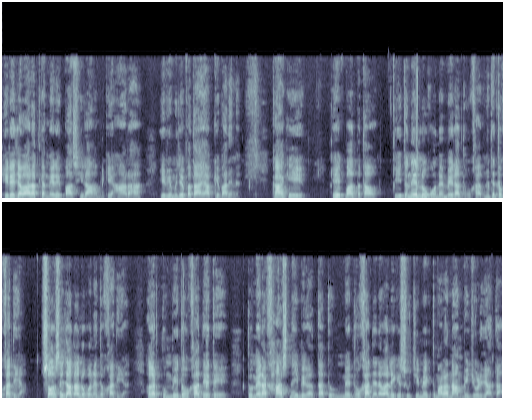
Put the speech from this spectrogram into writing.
हीरे जवाहरात का मेरे पास ही रहा। उनके हाँ रहा। ये भी मुझे पता है आपके बारे में। कहा कि एक बात बताओ कि इतने लोगों ने मेरा धोखा, मुझे धोखा दिया। सौ से ज़्यादा लोगों ने धोखा दिया। अगर तुम भी धोखा देते तो मेरा खास नहीं बिगड़ता। तो मैं धोखा देने वाले की सूची में एक तुम्हारा नाम भी जुड़ जाता।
